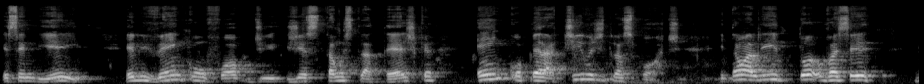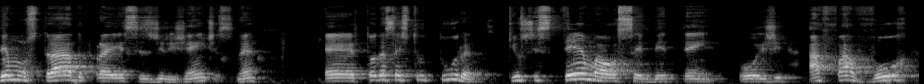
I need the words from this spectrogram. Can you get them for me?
esse MBA, ele vem com o foco de gestão estratégica em cooperativas de transporte. Então, ali vai ser demonstrado para esses dirigentes né, é, toda essa estrutura que o sistema OCB tem hoje a favor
